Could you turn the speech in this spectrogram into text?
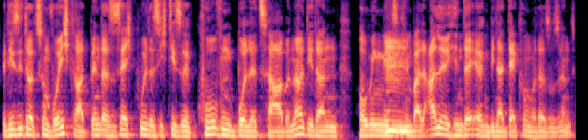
für die Situation, wo ich gerade bin, das ist echt cool, dass ich diese Kurvenbullets habe, ne, die dann homing-mäßig Mhm. sind, weil alle hinter irgendwie einer Deckung oder so sind.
